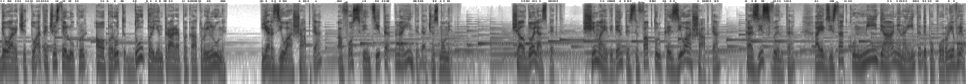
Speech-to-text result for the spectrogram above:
deoarece toate aceste lucruri au apărut după intrarea păcatului în lume, iar ziua a șaptea a fost sfințită înainte de acest moment. Și al doilea aspect, și mai evident, este faptul că ziua a șaptea, ca zi sfântă, a existat cu mii de ani înainte de poporul evreu.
